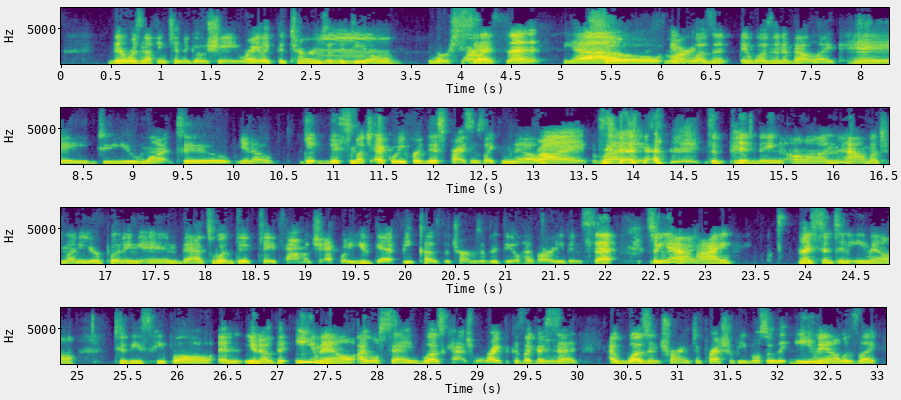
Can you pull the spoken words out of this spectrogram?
there was nothing to negotiate, right? Like the terms mm. of the deal mm. were set. set. Yeah. So it wasn't it wasn't about like, hey, do you want to, you know, get this much equity for this price. It was like, no. Right, right. Depending on how much money you're putting in, that's what dictates how much equity you get because the terms of the deal have already been set. So that's yeah, right. I I sent an email to these people and you know, the email I will say was casual, right? Because like mm-hmm. I said, I wasn't trying to pressure people. So the mm-hmm. email was like,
